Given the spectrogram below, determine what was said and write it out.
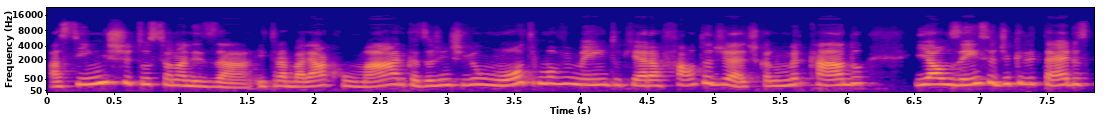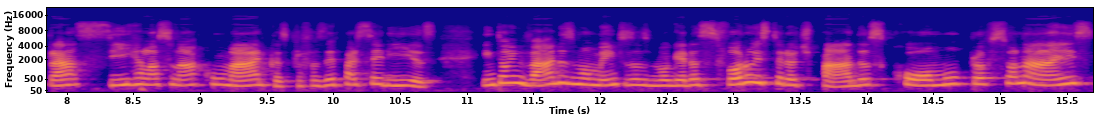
a se institucionalizar e trabalhar com marcas, a gente viu um outro movimento que era a falta de ética no mercado e ausência de critérios para se relacionar com marcas, para fazer parcerias. Então, em vários momentos, as blogueiras foram estereotipadas como profissionais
